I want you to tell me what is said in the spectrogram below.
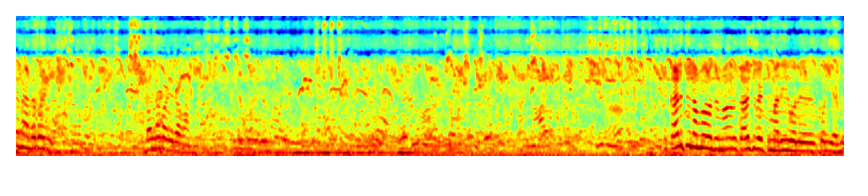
நம்ம வளர்த்துன அந்த கோழி பொந்த கோழி ரகம் கழுத்து இல்லாமல் ஒரு மாதிரி ஒரு கழுத்து வெட்டு மாதிரி ஒரு கோழி அது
